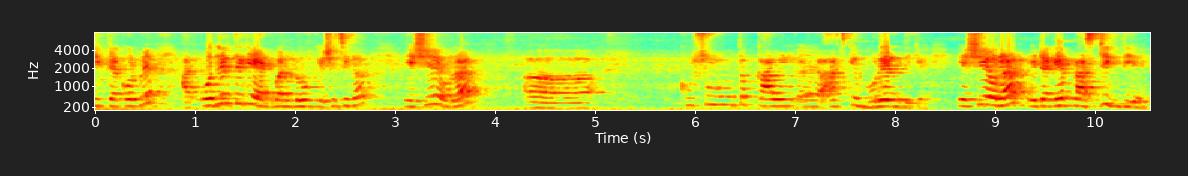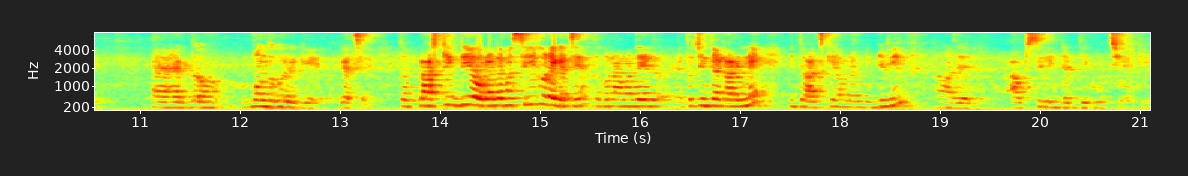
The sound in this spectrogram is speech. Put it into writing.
ঠিকঠাক করবে। আর ওদের থেকে একবার লোক এসেছিল। এসে ওরা খুব সম্ভবত কাল আজকে ভোরের দিকে এসে ওরা এটাকে প্লাস্টিক দিয়ে একদম বন্ধ করে গিয়ে গেছে। তো প্লাস্টিক দিয়ে ওরা যখন সিল করে গেছে তখন আমাদের এত চিন্তার কারণ নেই। কিন্তু আজকে আমরা মিড ডে মিল আমাদের আউট সিলিন্ডার দিয়ে করছি আর কি।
